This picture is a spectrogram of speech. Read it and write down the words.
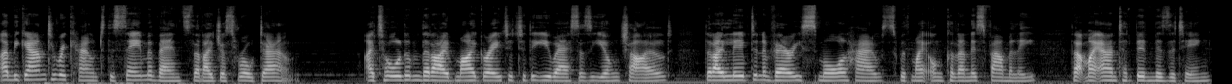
I began to recount the same events that I just wrote down. I told them that I had migrated to the US as a young child, that I lived in a very small house with my uncle and his family, that my aunt had been visiting,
